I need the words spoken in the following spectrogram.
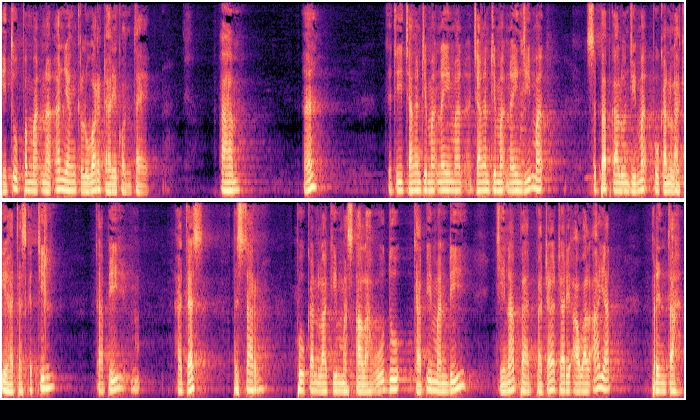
itu pemaknaan yang keluar dari konteks. Paham? Hah? Jadi jangan dimaknai jangan dimaknai jima sebab kalau jima bukan lagi hadas kecil tapi hadas besar bukan lagi masalah wudhu tapi mandi jinabat padahal dari awal ayat perintah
